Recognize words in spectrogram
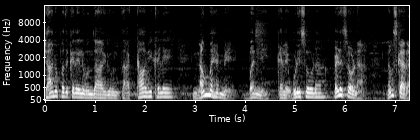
ಜಾನಪದ ಕಲೆಯಲ್ಲಿ ಒಂದಾಗಿರುವಂಥ ಕಾವ್ಯ ಕಲೆ ನಮ್ಮ ಹೆಮ್ಮೆ. ಬನ್ನಿ ಕಲೆ ಉಳಿಸೋಣ ಬೆಳೆಸೋಣ. ನಮಸ್ಕಾರ.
